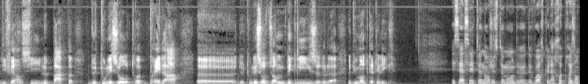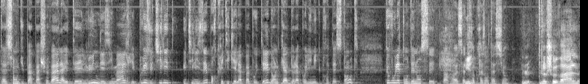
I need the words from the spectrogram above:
différencie le pape de tous les autres prélats euh, de tous les autres hommes d'église du monde catholique. Et c'est assez étonnant justement de, voir que la représentation du pape à cheval a été l'une des images les plus utilisées pour critiquer la papauté dans le cadre de la polémique protestante. Que voulait-on dénoncer par euh, cette représentation? Le, cheval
